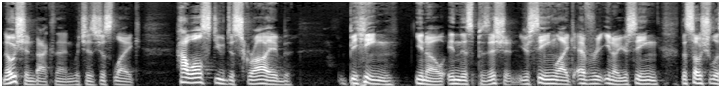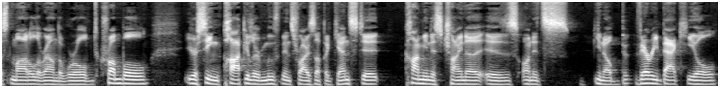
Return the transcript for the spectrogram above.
notion back then, which is just like, how else do you describe being, you know, in this position? You're seeing like every, you know, you're seeing the socialist model around the world crumble. You're seeing popular movements rise up against it. Communist China is on its, you know, b- very back heel.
